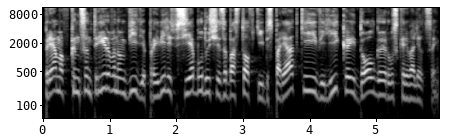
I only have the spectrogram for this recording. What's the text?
прямо в концентрированном виде проявились все будущие забастовки и беспорядки Великой, долгой русской революции.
